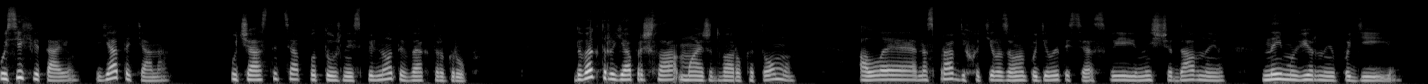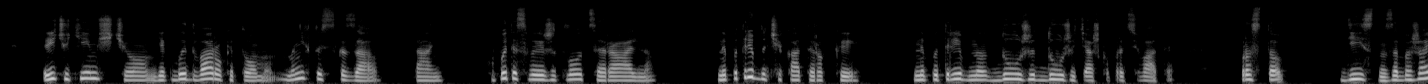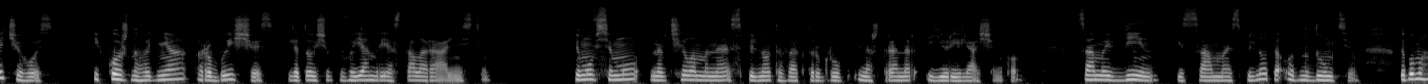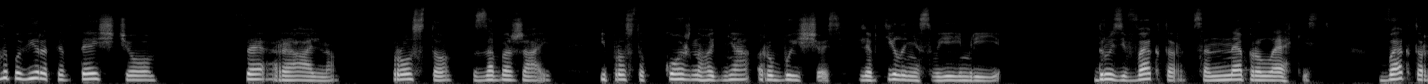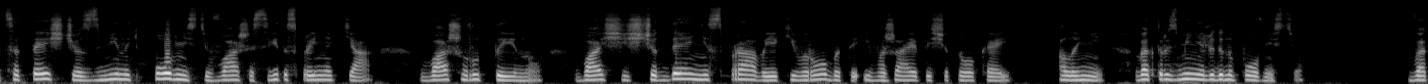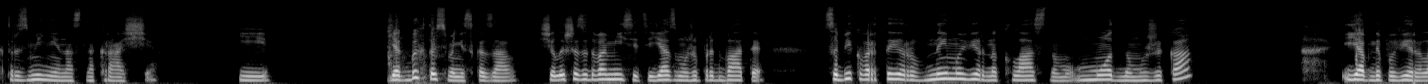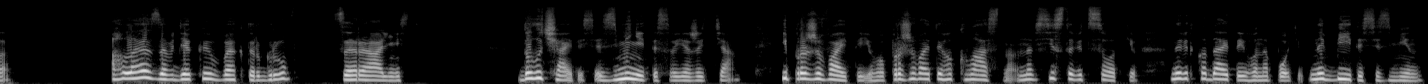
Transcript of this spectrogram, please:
Усіх вітаю! Я Тетяна, учасниця потужної спільноти Vector Group. До Вектору я прийшла майже два роки тому, але насправді хотіла з вами поділитися своєю нещодавною неймовірною подією. Річ у тім, що якби два роки тому мені хтось сказав: Тань, купити своє житло це реально. Не потрібно чекати роки, не потрібно дуже-дуже тяжко працювати. Просто дійсно забажай чогось і кожного дня роби щось для того, щоб твоя мрія стала реальністю. Цьому всьому навчила мене спільнота Vector Group і наш тренер Юрій Лященко. Саме він і саме спільнота однодумців допомогли повірити в те, що все реально. Просто забажай і просто кожного дня роби щось для втілення своєї мрії. Друзі, вектор це не про легкість. Вектор це те, що змінить повністю ваше світосприйняття, вашу рутину, ваші щоденні справи, які ви робите і вважаєте, що то окей. Але ні, вектор змінює людину повністю. Вектор змінює нас на краще. І якби хтось мені сказав, що лише за два місяці я зможу придбати собі квартиру в неймовірно класному, модному ЖК, я б не повірила. Але завдяки Vector Group це реальність. Долучайтеся, змінюйте своє життя і проживайте його, проживайте його класно, на всі 100%. Не відкладайте його на потім, не бійтеся змін.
